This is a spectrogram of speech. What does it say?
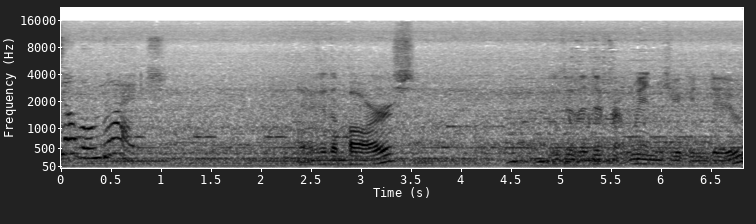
Double nudge. These are the bars. These are the different wins you can do.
